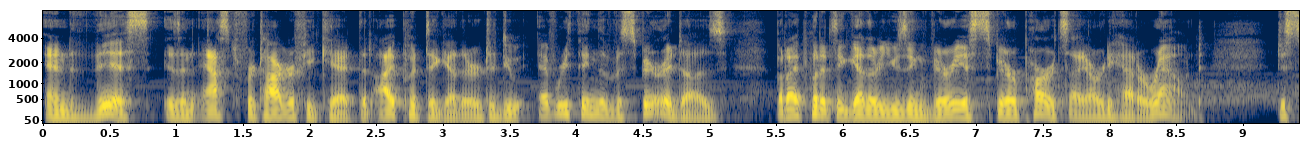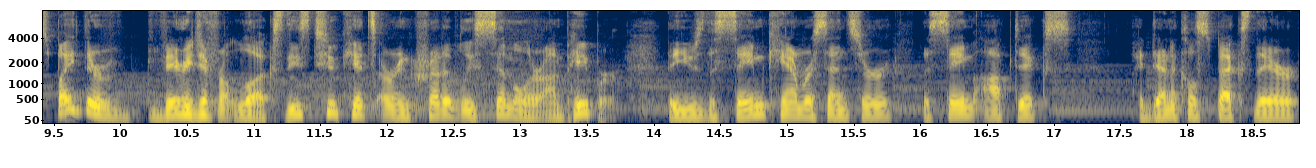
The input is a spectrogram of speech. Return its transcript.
and this is an astrophotography kit that I put together to do everything the Vespera does, but I put it together using various spare parts I already had around. Despite their very different looks, these two kits are incredibly similar on paper. They use the same camera sensor, the same optics, identical specs there,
